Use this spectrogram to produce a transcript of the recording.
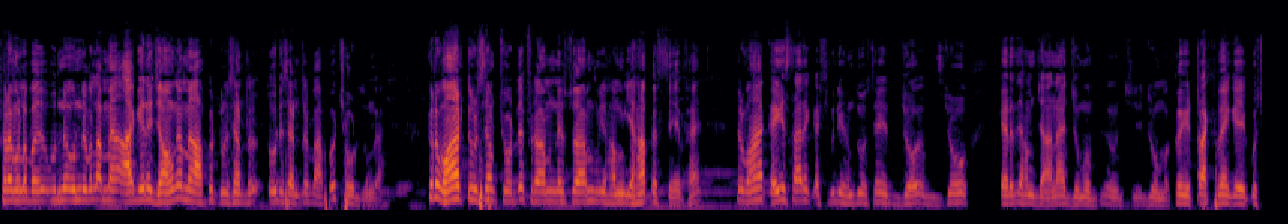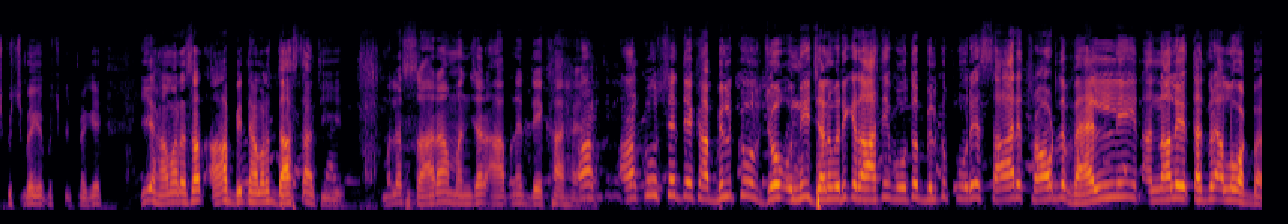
फिर भाई, उन्होंने बोला मैं आगे नहीं जाऊँगा मैं आपको टूरिस्ट सेंटर टूरिस्ट सेंटर में आपको छोड़ दूँगा। फिर वहाँ टूरिस्ट हम छोड़ दे फिर हमने सोचा हम हम यहाँ पे सेफ़ हैं। फिर वहाँ कई सारे कश्मीरी हिंदू थे जो जो कह रहे थे हम जाना है जुम्मू जुम्मू कोई ट्रक में गए कुछ कुछ में गए कुछ कुछ में गए। ये हमारे साथ आप भी थे हमारा दास्तान थी ये। मतलब सारा मंजर आपने देखा है। आँखों से देखा बिल्कुल जो 19 जनवरी की रात थी वो तो बिल्कुल पूरे सारे थ्रू आउट द वैली नाले तदबीर अल्लाह अकबर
